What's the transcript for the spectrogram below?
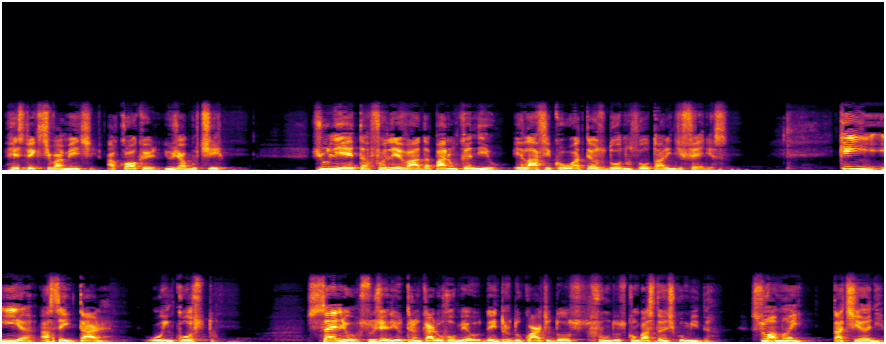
respectivamente a Cocker e o Jabuti? Julieta foi levada para um canil e lá ficou até os donos voltarem de férias. Quem ia aceitar o encosto? Célio sugeriu trancar o Romeu dentro do quarto dos fundos com bastante comida. Sua mãe, Tatiane,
